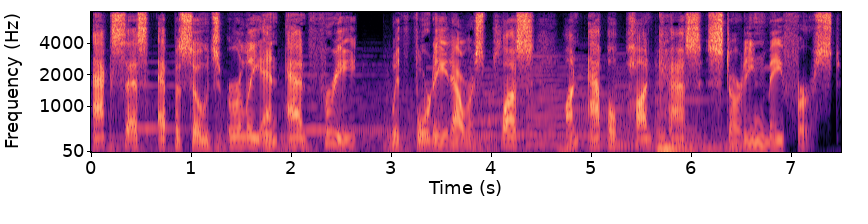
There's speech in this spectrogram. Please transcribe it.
Access episodes early and ad free with 48 Hours Plus on Apple Podcasts starting May 1st.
